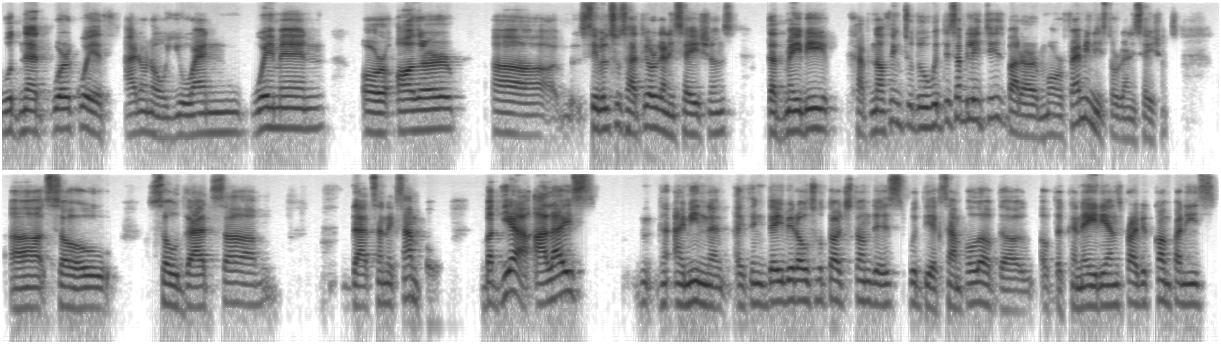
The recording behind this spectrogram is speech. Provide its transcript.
would network with, I don't know, UN Women or other uh, civil society organizations that maybe have nothing to do with disabilities, but are more feminist organizations. Uh, so, so that's um, that's an example. But yeah, allies. I mean, I think David also touched on this with the example of the of the Canadians private companies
